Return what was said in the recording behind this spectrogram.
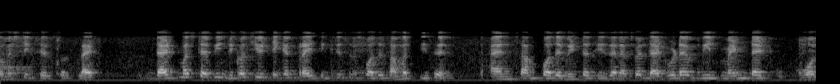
domestic sales were flat. That must have been because you had taken price increases for the summer season and some for the winter season as well. That would have been meant that vol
